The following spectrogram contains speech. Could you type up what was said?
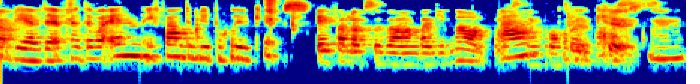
också. blev det. För att det var en ifall det blir på sjukhus. Ifall det också var en vaginal förlossning ja, på sjukhus. Mm.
